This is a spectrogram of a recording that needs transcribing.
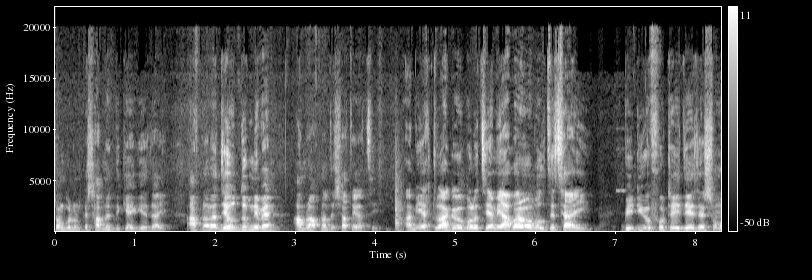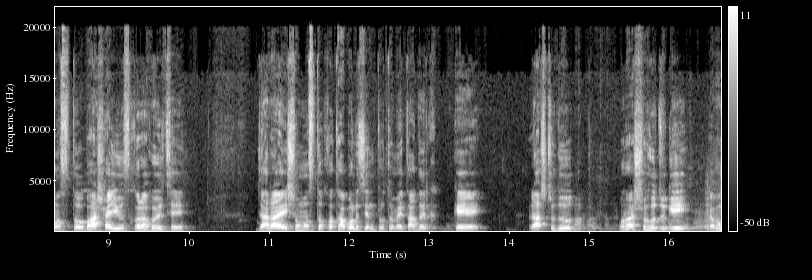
সংগঠনকে সামনের দিকে এগিয়ে যাই। আপনারা যে উদ্যোগ নেবেন, আমরা আপনাদের সাথে আছি। আমি একটু আগেও বলেছি, আমি আবারও বলতে চাই ভিডিও ফুটেজে যে সমস্ত ভাষা ইউজ করা হয়েছে, যারা এই সমস্ত কথা বলেছেন, প্রথমে তাদেরকে রাষ্ট্রদূত, ওনার সহযোগী এবং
